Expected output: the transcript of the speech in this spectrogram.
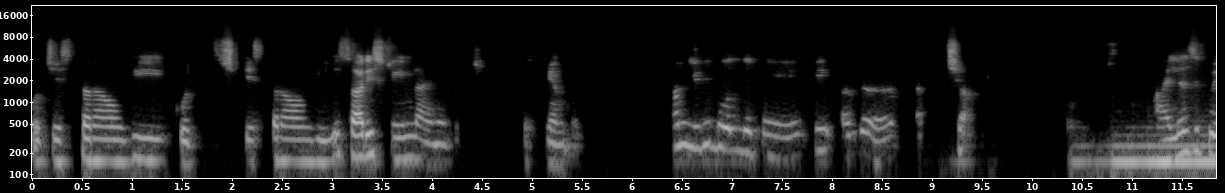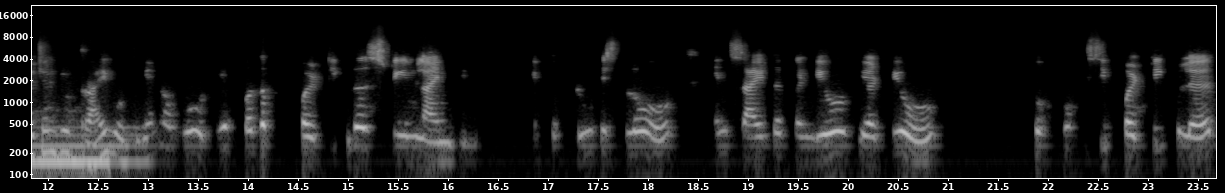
कुछ इस तरह होगी, कुछ इस तरह होगी। ये सारी स्ट्रीम लाइन है इसके अंदर। हम ये भी बोल देते हैं कि अगर अच्छा आइलर्स इक्वेशन जो ड्राइव होती है ना, वो होती है लाइन के लिए if the fluid is flow inside the conduit या tube तो वो किसी पर्टिकुलर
